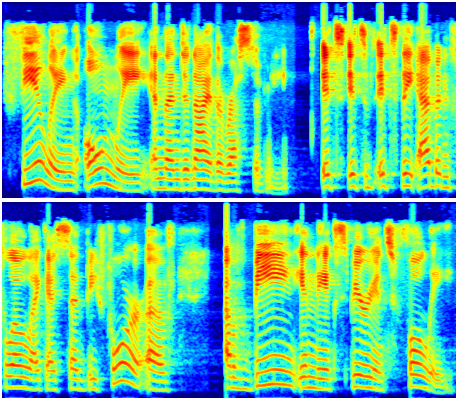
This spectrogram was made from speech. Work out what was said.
feeling only and then deny the rest of me it's it's it's the ebb and flow like i said before of of being in the experience fully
